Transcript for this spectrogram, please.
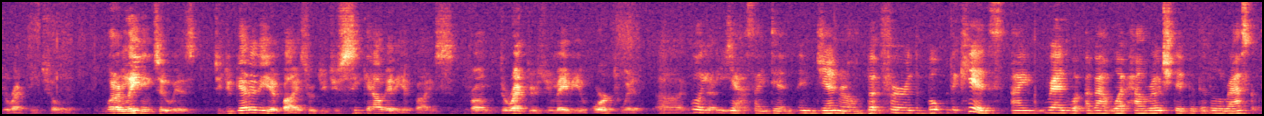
directing children." What I'm leading to is, did you get any advice, or did you seek out any advice from directors you maybe have worked with? Uh, Well, yes, I did in general. But for the bo- the kids, I read what, about what Hal Roach did with the Little Rascals,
